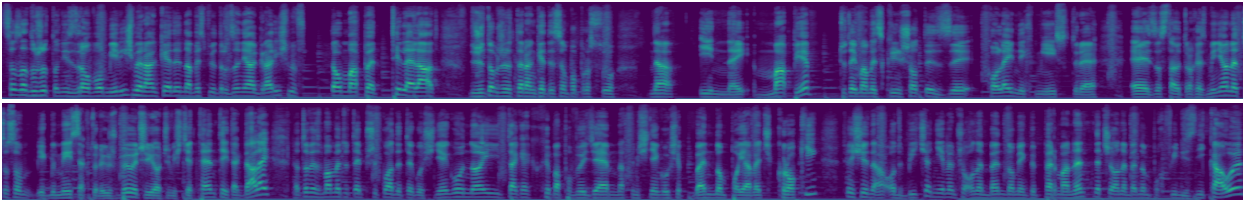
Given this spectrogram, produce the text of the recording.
co za dużo to niezdrowo. Mieliśmy rankedy na Wyspie Odrodzenia, graliśmy w tą mapę tyle lat, że dobrze, że te rankedy są po prostu na innej mapie. Tutaj mamy screenshoty z kolejnych miejsc, które e, zostały trochę zmienione. To są jakby miejsca, które już były, czyli oczywiście tenty i tak dalej. Natomiast mamy tutaj przykłady tego śniegu, no i tak jak chyba powiedziałem, na tym śniegu się będą pojawiać kroki, w sensie na odbicia. Nie wiem, czy one będą jakby permanentne, czy one będą po chwili znikały,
